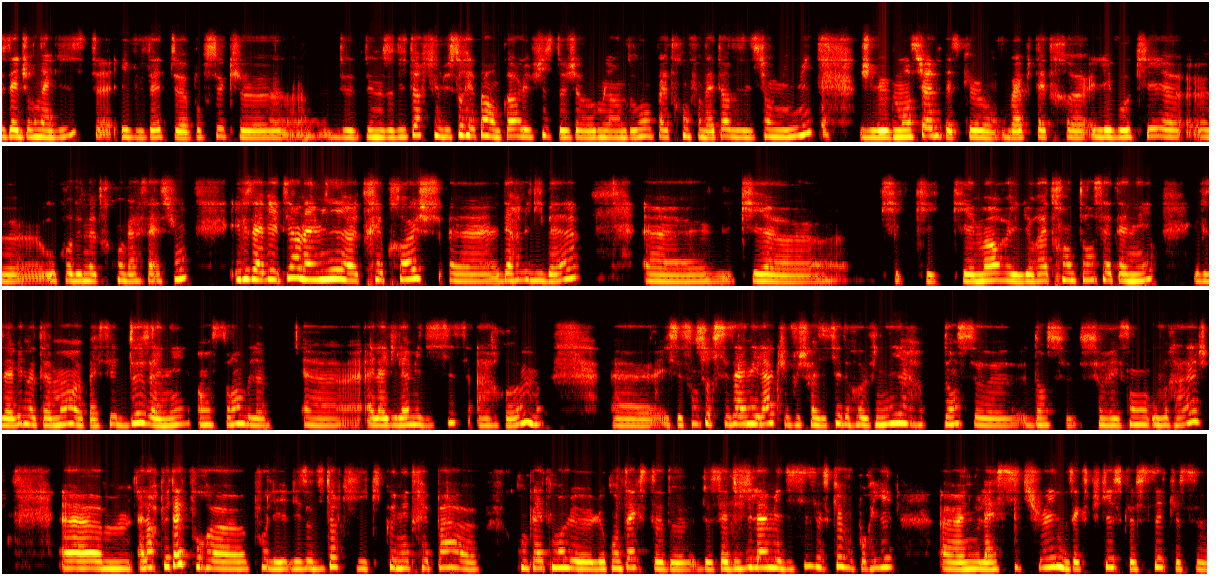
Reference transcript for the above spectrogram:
vous êtes journaliste et vous êtes, euh, pour ceux que, de, nos auditeurs qui ne le sauraient pas encore, le fils de Jérôme Lindon, patron fondateur des éditions de Minuit. Je le mentionne parce qu'on va peut-être euh, l'évoquer euh, au cours de notre conversation. Et vous avez été un ami très proche d'Hervé Guibert, qui, qui, est mort il y aura 30 ans cette année. Et vous avez notamment passé deux années ensemble euh, à la Villa Médicis à Rome. Euh, et ce sont sur ces années-là que vous choisissez de revenir dans ce, dans ce, récent ouvrage. Euh, alors peut-être pour, pour les, auditeurs qui ne connaîtraient pas complètement le, contexte de, de, cette Villa Médicis, est-ce que vous pourriez nous la situer, nous expliquer ce que c'est que, ce,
